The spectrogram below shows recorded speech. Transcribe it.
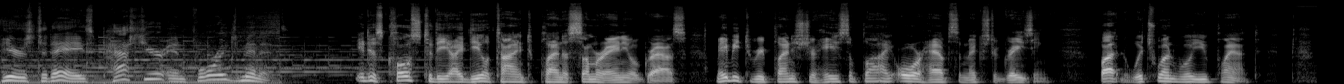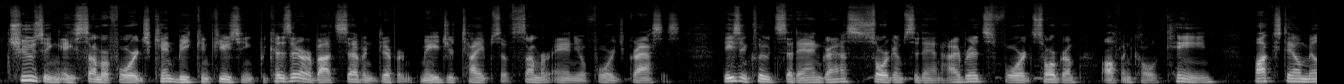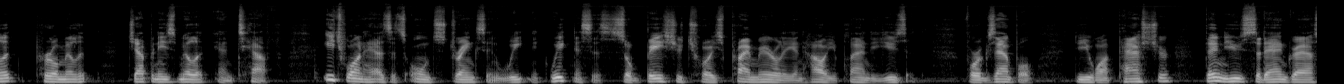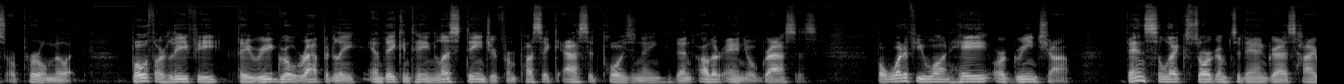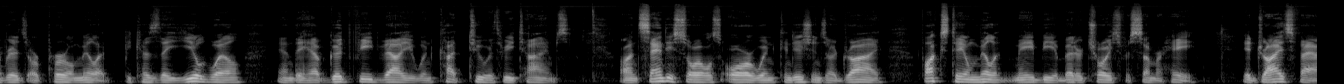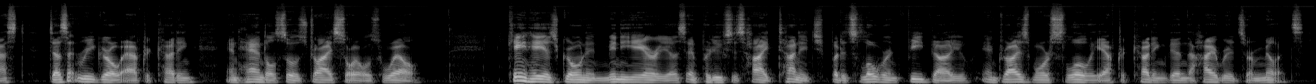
Here's today's Pasture and Forage Minute. It is close to the ideal time to plant a summer annual grass, maybe to replenish your hay supply or have some extra grazing. But which one will you plant? Choosing a summer forage can be confusing because there are about seven different major types of summer annual forage grasses. These include Sudan grass, sorghum Sudan hybrids, forage sorghum, often called cane, foxtail millet, pearl millet, Japanese millet, and teff. Each one has its own strengths and weaknesses, so base your choice primarily on how you plan to use it. For example, do you want pasture? Then use Sudan grass or pearl millet. Both are leafy, they regrow rapidly, and they contain less danger from prussic acid poisoning than other annual grasses. But what if you want hay or green chop? Then select sorghum Sudan grass hybrids or pearl millet because they yield well and they have good feed value when cut two or three times. On sandy soils or when conditions are dry, foxtail millet may be a better choice for summer hay. It dries fast, doesn't regrow after cutting, and handles those dry soils well. Cane hay is grown in many areas and produces high tonnage, but it's lower in feed value and dries more slowly after cutting than the hybrids or millets.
